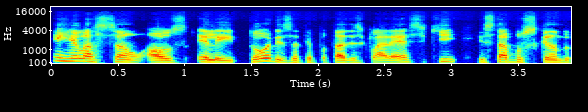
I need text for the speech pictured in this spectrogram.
Em relação aos eleitores, a deputada esclarece que está buscando,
